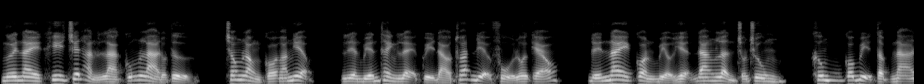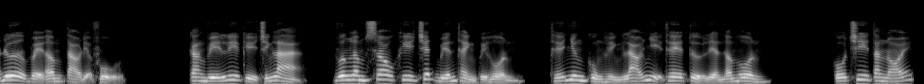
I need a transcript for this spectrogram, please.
Người này khi chết hẳn là cũng là đột tử, trong lòng có oán nghiệm, liền biến thành lệ quỷ đào thoát địa phủ lôi kéo, đến nay còn biểu hiện đang lẩn trốn chung, không có bị tập nã đưa về âm tàu địa phủ. Càng vì ly kỳ chính là, Vương Lâm sau khi chết biến thành quỷ hồn, thế nhưng cùng hình lão nhị thê tử liền âm hôn. Cố Chi Tăng nói,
